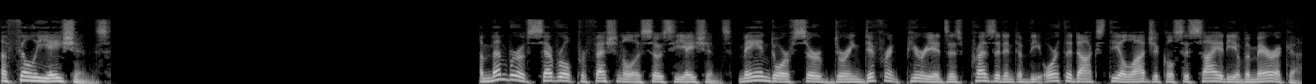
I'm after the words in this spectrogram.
Affiliations A member of several professional associations, Meyendorff served during different periods as president of the Orthodox Theological Society of America,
